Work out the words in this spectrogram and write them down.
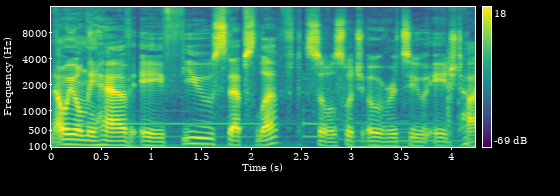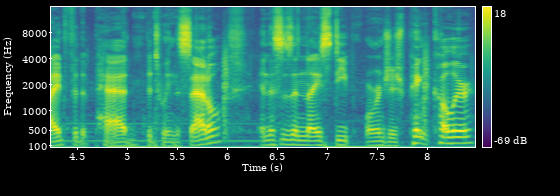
Now we only have a few steps left, so we'll switch over to Aged Hide for the pad between the saddle, and this is a nice deep orangish pink color,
